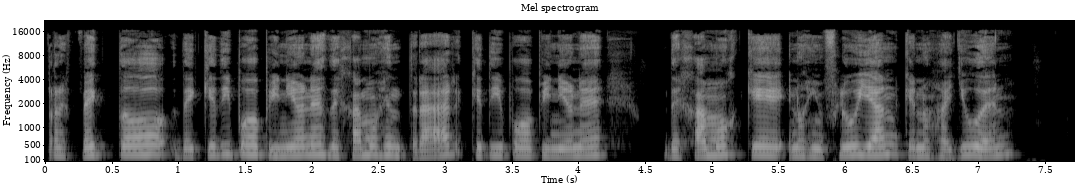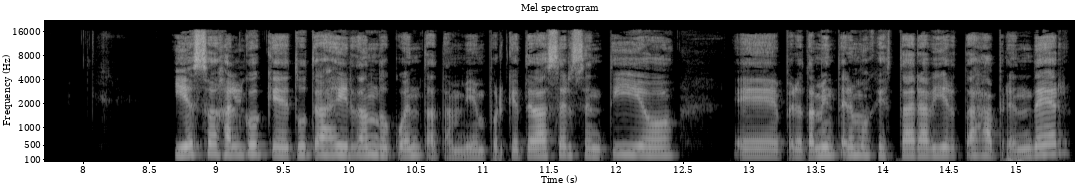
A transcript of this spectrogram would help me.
respecto de qué tipo de opiniones dejamos entrar, qué tipo de opiniones dejamos que nos influyan, que nos ayuden. Y eso es algo que tú te vas a ir dando cuenta también, porque te va a hacer sentido, eh, pero también tenemos que estar abiertas a aprender,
